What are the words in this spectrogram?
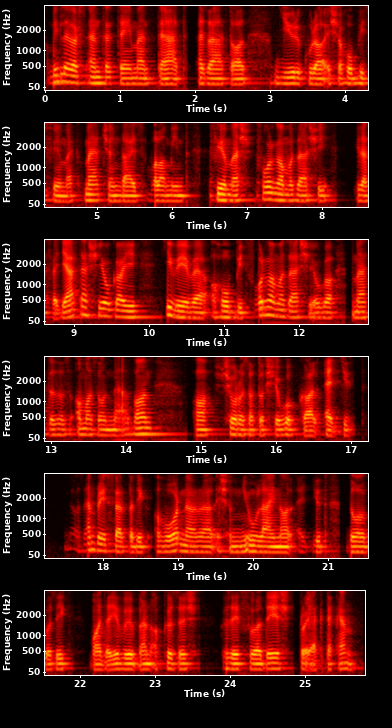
a Middle-earth Entertainment, tehát ezáltal Gyűrűk Ura és a Hobbit filmek merchandise, valamint filmes forgalmazási, illetve gyártási jogai, kivéve a Hobbit forgalmazási joga, mert az az Amazonnál van a sorozatos jogokkal együtt az Embracer pedig a Warnerrel és a New Line-nal együtt dolgozik majd a jövőben a közös középföldés projekteken.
